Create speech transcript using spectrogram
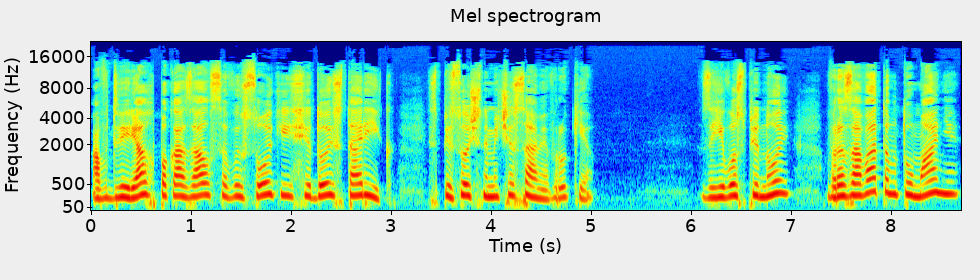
А в дверях показался высокий седой старик с песочными часами в руке. За его спиной в розоватом тумане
